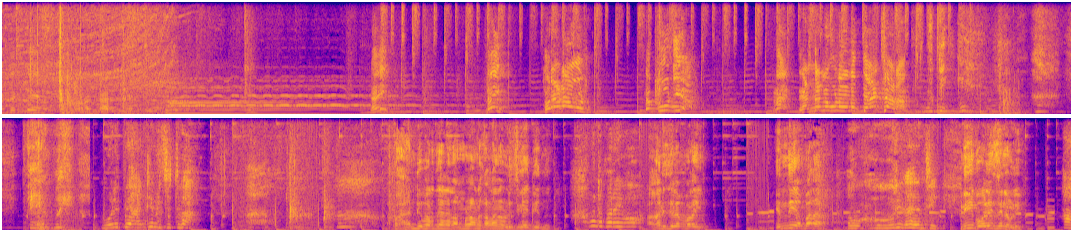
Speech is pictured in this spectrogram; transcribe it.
ഇതൊക്കെ തുറക്കാൻ. തുറയെടാ അങ്ങോട്ട്. പൂട്ടിയാ രണ്ടെണ്ണം കൂടെ എന്നെ തേച്ചാടാ. മോളി പാന്റി വിളിച്ചിട്ട് വാ. ആന്റി പറഞ്ഞാലേ നമ്മളാണ് കള്ളനെ വിളിച്ച് അങ്ങനെ പറയുവോ? അങ്ങനെ ചില പറയും. എന്ത് ചെയ്യാൻ പറ? ഒരു കാര്യം ചെയ് നീ പോലീസിനെ വിളി. ആ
